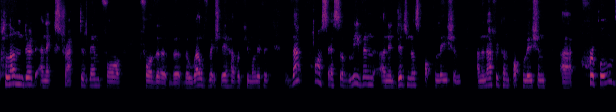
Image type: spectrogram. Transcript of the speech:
plundered and extracted them for, for the, the, the wealth which they have accumulated. That process of leaving an indigenous population and an African population uh, crippled,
